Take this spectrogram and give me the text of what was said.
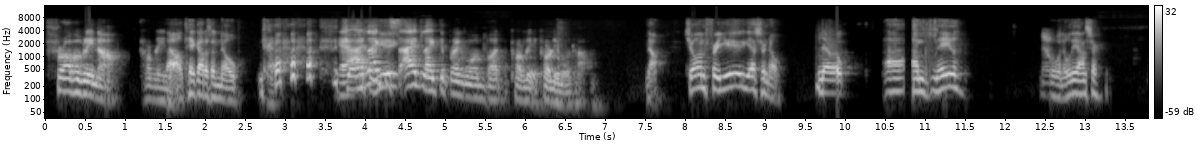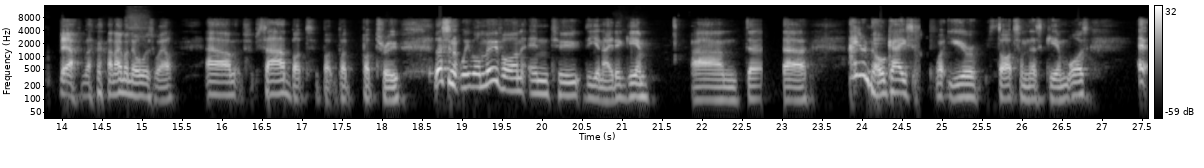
Probably not. Probably not. I'll take that as a no. Yeah, John, I'd like you? to. I'd like to bring one, but probably probably won't happen. No, John, for you, yes or no? No. Uh, and Neil. No. Oh, we know the answer. Yeah, and I'm a no as well. Um, sad, but but but but true. Listen, we will move on into the United game, and uh, uh, I don't know, guys, what your thoughts on this game was. It,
